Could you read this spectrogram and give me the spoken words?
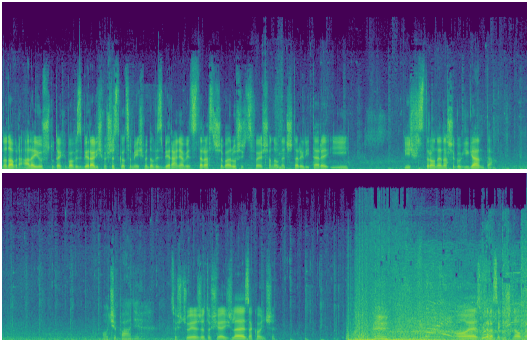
No dobra, ale już tutaj chyba wyzbieraliśmy wszystko, co mieliśmy do wyzbierania, więc teraz trzeba ruszyć swoje szanowne 4 litery i iść w stronę naszego giganta. Ocie panie. Coś czuję, że to się źle zakończy. O jest teraz jakieś nowe.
